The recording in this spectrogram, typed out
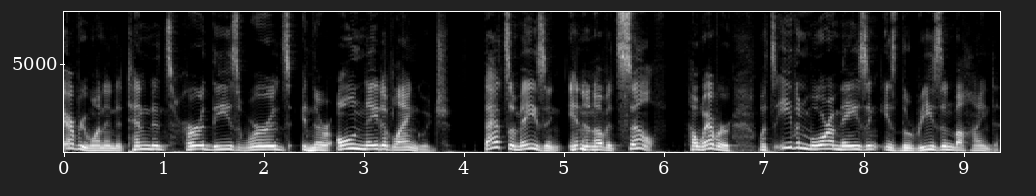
everyone in attendance heard these words in their own native language. That's amazing in and of itself. However, what's even more amazing is the reason behind it.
